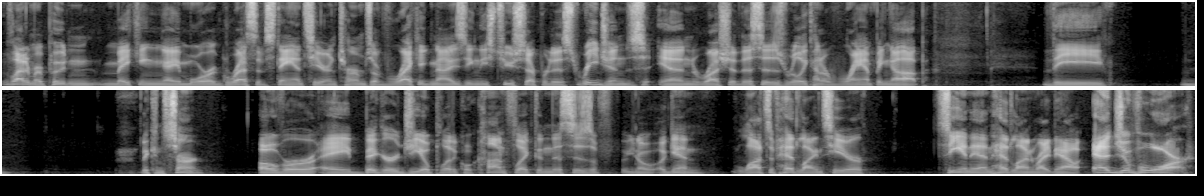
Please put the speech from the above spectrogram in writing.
Vladimir Putin making a more aggressive stance here in terms of recognizing these two separatist regions in Russia, this is really kind of ramping up the the concern over a bigger geopolitical conflict. And this is a you know again lots of headlines here. CNN headline right now edge of war.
